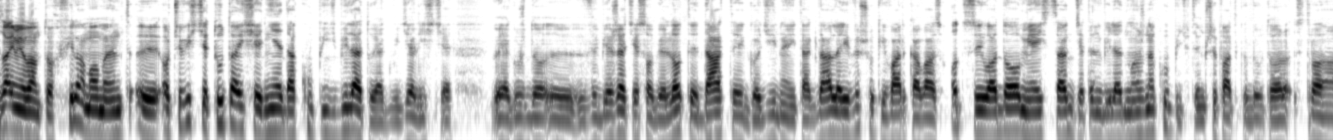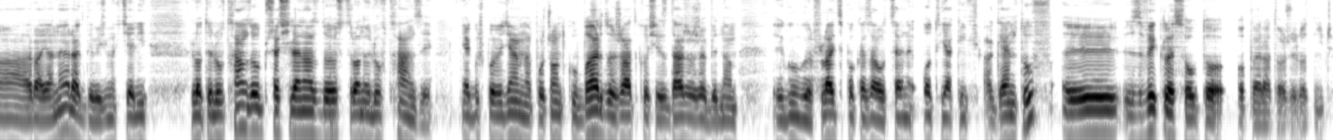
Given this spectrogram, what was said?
Zajmie Wam to chwila, moment. Y, oczywiście tutaj się nie da kupić biletu, jak widzieliście. Jak już do, y, wybierzecie sobie loty, daty, godziny i tak dalej, wyszukiwarka Was odsyła do miejsca, gdzie ten bilet można kupić. W tym przypadku był to strona Ryanaira. Gdybyśmy chcieli loty Lufthansa, prześle nas do strony Lufthansa. Jak już powiedziałem na początku, bardzo rzadko się zdarza, żeby nam y, Google Flights pokazało ceny od jakichś agentów. Y, zwykle są to operatorzy lotniczy.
